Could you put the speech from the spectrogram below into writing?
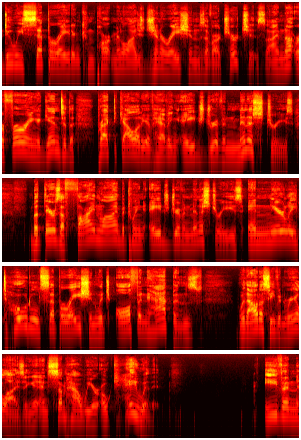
do we separate and compartmentalize generations of our churches? I'm not referring again to the practicality of having age driven ministries, but there's a fine line between age driven ministries and nearly total separation, which often happens without us even realizing it, and somehow we are okay with it. Even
